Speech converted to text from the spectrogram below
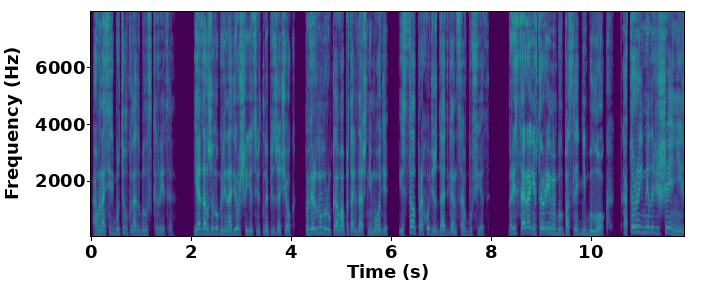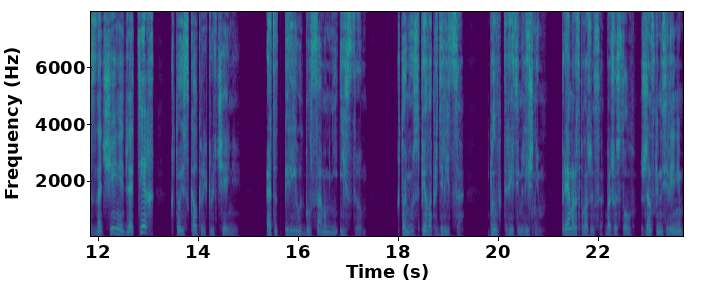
а выносить бутылку надо было скрыто. Я одолжил у гренадерши ее цветной пиджачок, повернул рукава по тогдашней моде и стал проходе ждать гонца в буфет. В ресторане в то время был последний блок, который имел решение и значение для тех, кто искал приключений. Этот период был самым неистовым. Кто не успел определиться, был третьим лишним. Прямо расположился большой стол с женским населением,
